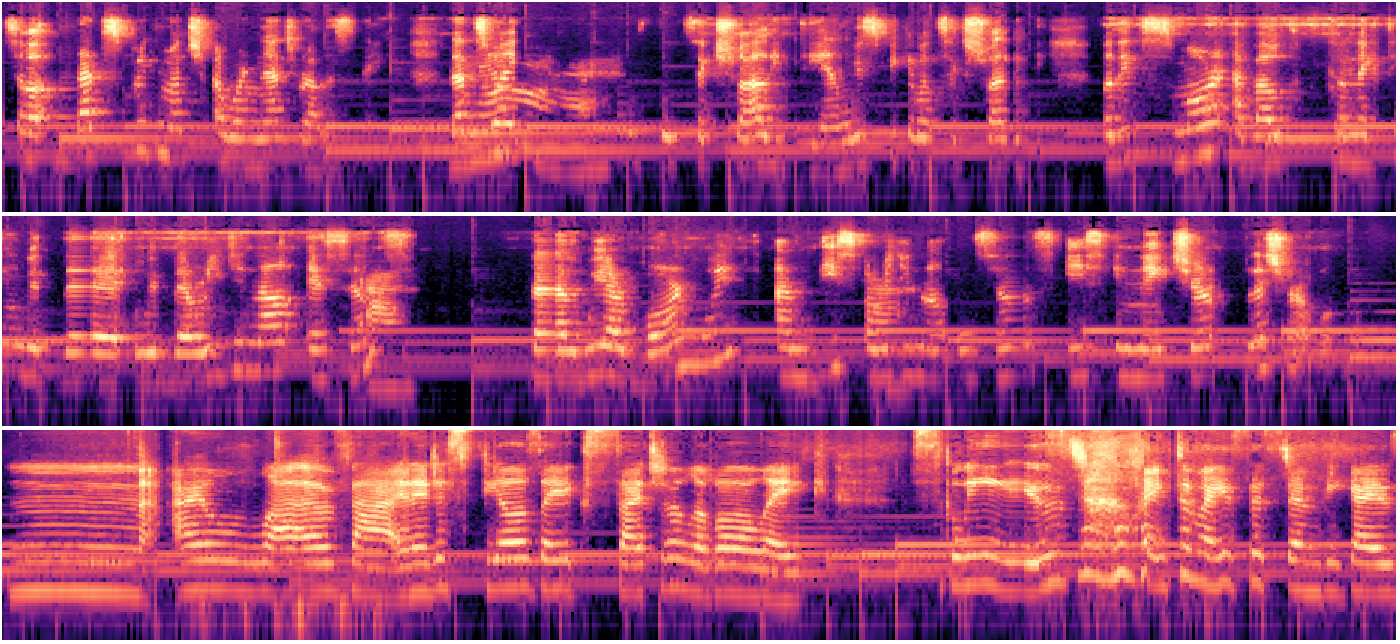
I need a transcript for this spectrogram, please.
So that's pretty much our natural state. That's why Yeah. with sexuality and we speak about sexuality, but it's more about connecting with the with the original essence that we are born with, and this original essence is in nature pleasurable. Mm, I love that. And it just feels like such a little like squeezed like to my system because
